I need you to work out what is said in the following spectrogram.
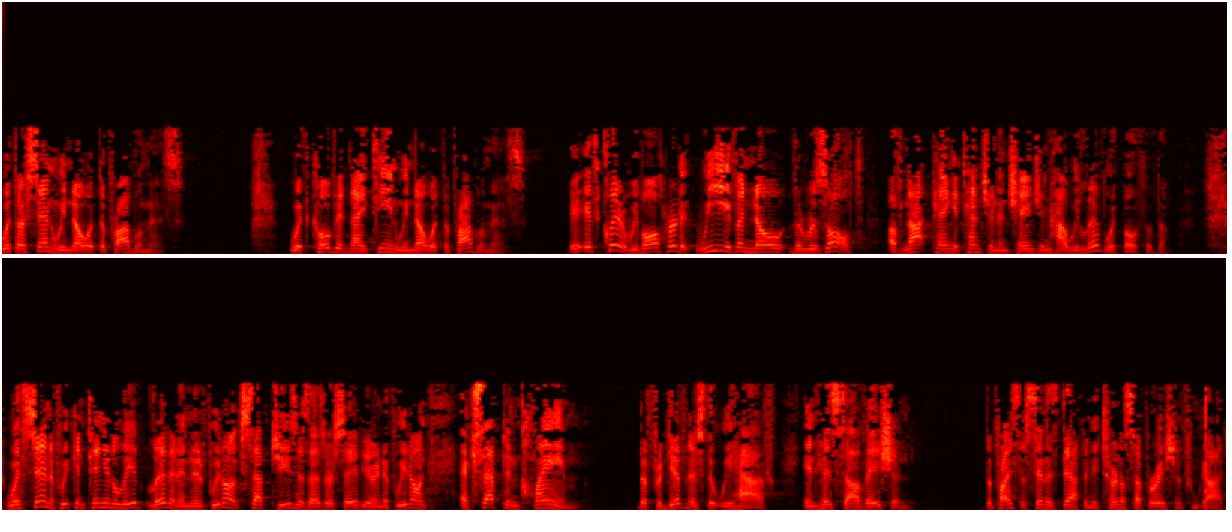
With our sin, we know what the problem is. With COVID-19, we know what the problem is. It's clear. We've all heard it. We even know the result of not paying attention and changing how we live with both of them. With sin, if we continue to live, live in it, and if we don't accept Jesus as our Savior, and if we don't accept and claim the forgiveness that we have in His salvation, the price of sin is death and eternal separation from God.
